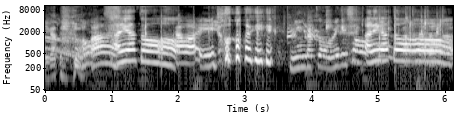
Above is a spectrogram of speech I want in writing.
りがとう。 와, ありがとう。 가와이. 入学おめでとう。 아리가또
